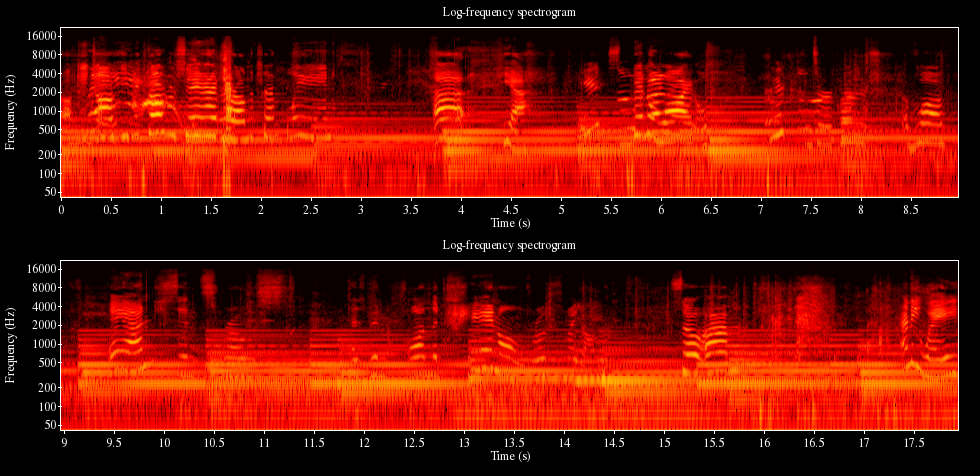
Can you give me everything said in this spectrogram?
Doggy Doggy McDoggerson, we're on the trampoline. Uh, yeah. It's been a while since I recorded a vlog. And since Rose has been on the channel. Rose is my dog. So, um, anyway,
